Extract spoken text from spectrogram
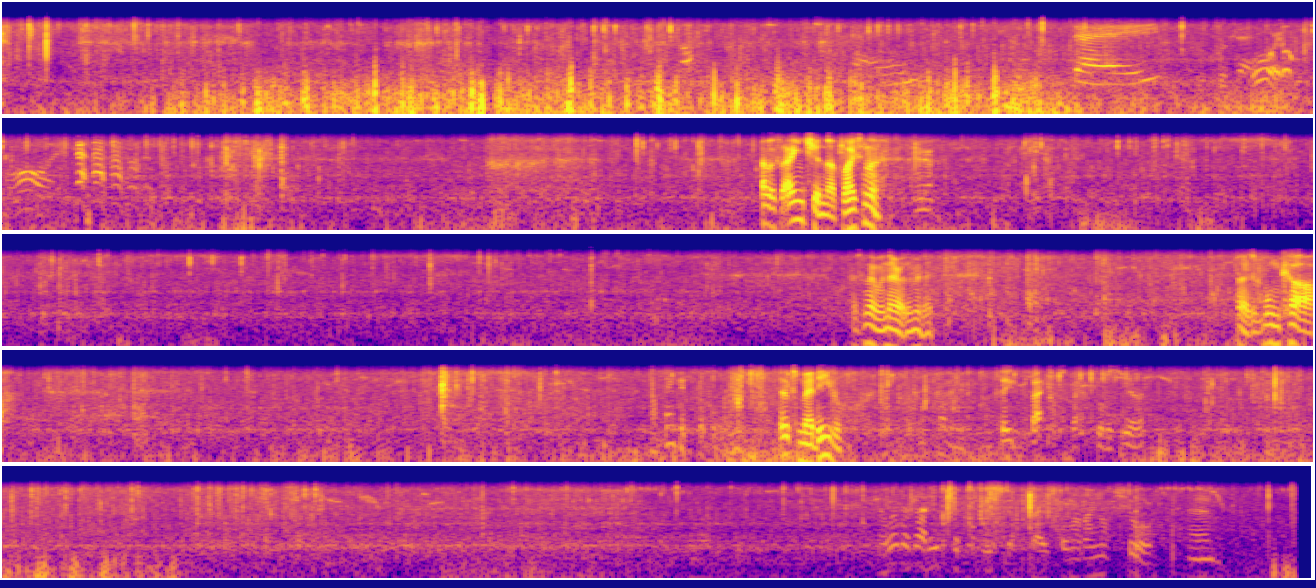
That looks ancient, that place, doesn't it? Yeah. There's no one there at the minute. No, there's one car. I think it's It looks medieval. Probably dates back to that sort of era. Now, whether that is the, is the place or not, I'm not sure. Um,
